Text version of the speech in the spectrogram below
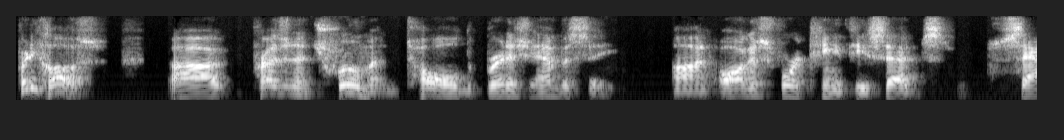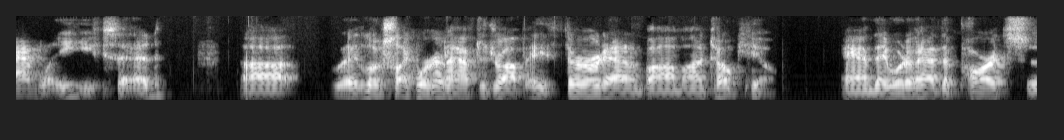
Pretty close. Uh, President Truman told the British embassy on August 14th, he said, sadly, he said, uh, it looks like we're going to have to drop a third atom bomb on Tokyo. And they would have had the parts, uh,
